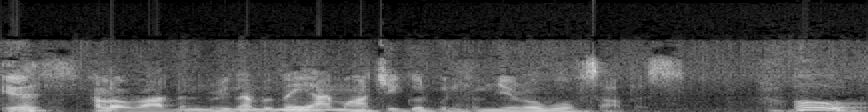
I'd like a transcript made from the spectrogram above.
Yes? Hello, Rodman. Remember me? I'm Archie Goodwin from Nero Wolfe's office. Oh.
